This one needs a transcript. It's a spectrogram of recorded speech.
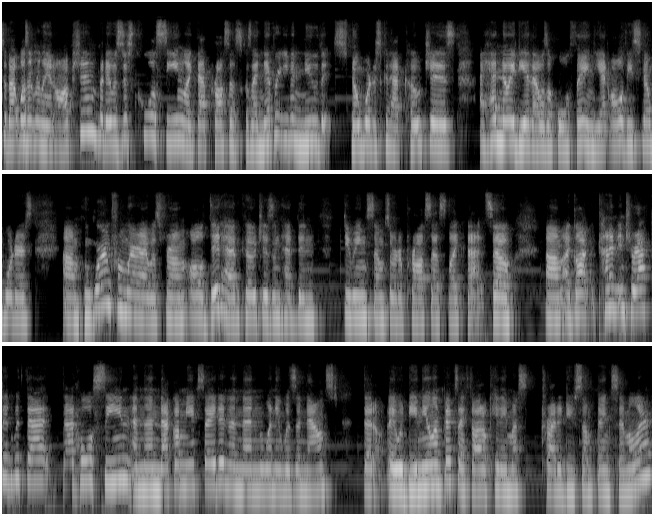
So that wasn't really an option but it was just cool seeing like that process because i never even knew that snowboarders could have coaches i had no idea that was a whole thing yet all these snowboarders um, who weren't from where i was from all did have coaches and had been doing some sort of process like that so um, i got kind of interacted with that that whole scene and then that got me excited and then when it was announced that it would be in the Olympics, I thought, okay, they must try to do something similar.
